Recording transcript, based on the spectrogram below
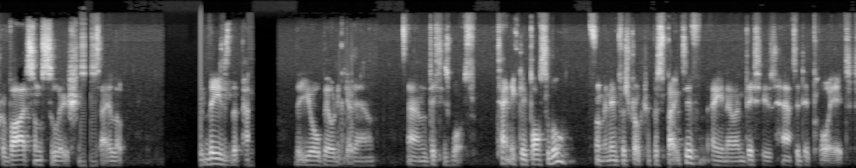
provide some solutions, say, look, these are the paths that your building go down and this is what's technically possible from an infrastructure perspective, uh, you know, and this is how to deploy it,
